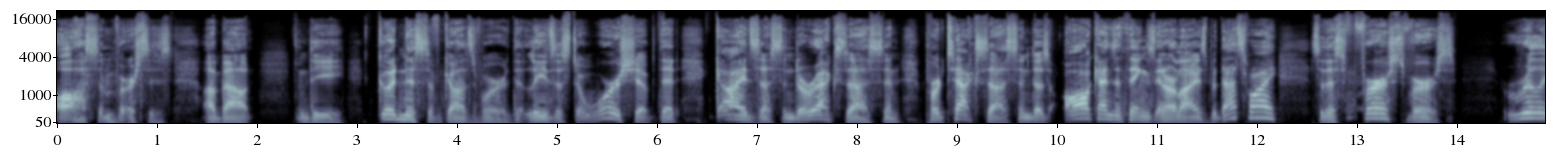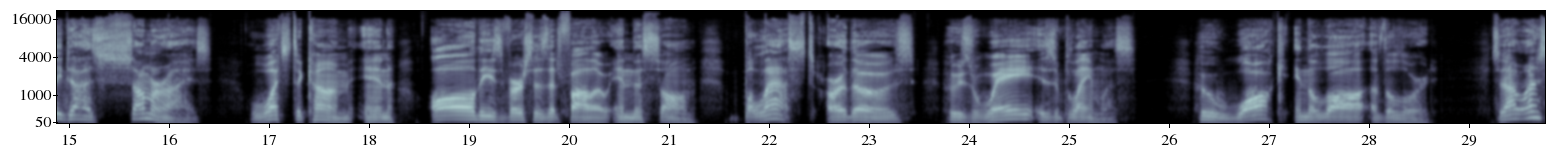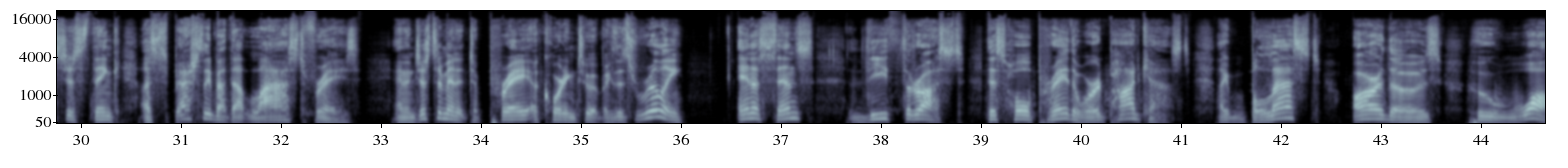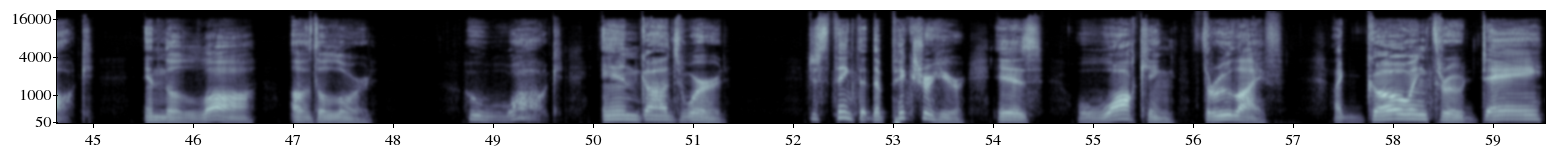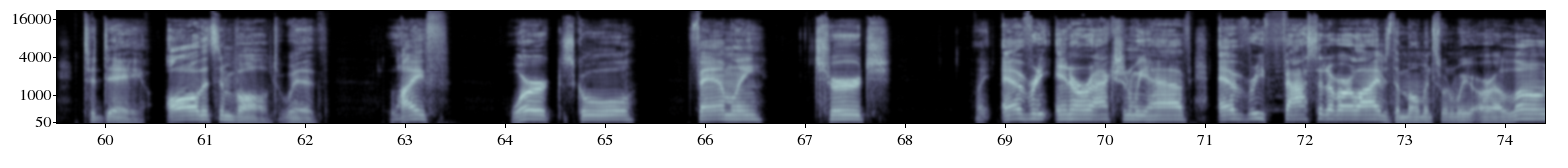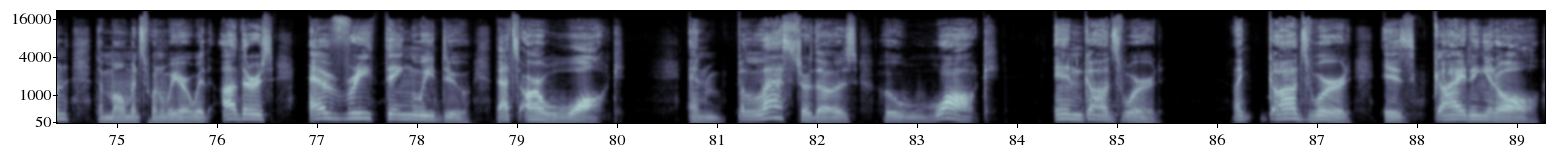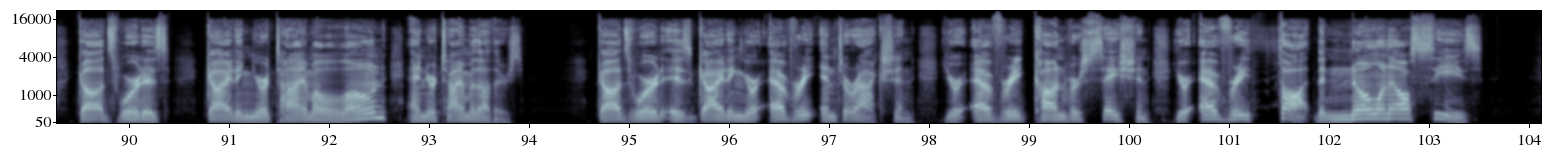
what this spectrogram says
awesome verses about the goodness of God's word that leads us to worship, that guides us and directs us and protects us and does all kinds of things in our lives. But that's why, so this first verse really does summarize what's to come in all these verses that follow in this psalm. Blessed are those whose way is blameless, who walk in the law of the Lord. So I want us to just think especially about that last phrase and in just a minute to pray according to it because it's really, in a sense, the thrust, this whole Pray the Word podcast. Like, blessed are those who walk in the law of the Lord, who walk in God's Word. Just think that the picture here is walking through life like going through day to day all that's involved with life, work, school, family, church, like every interaction we have, every facet of our lives, the moments when we are alone, the moments when we are with others, everything we do, that's our walk. And blessed are those who walk in God's word. Like God's word is guiding it all. God's word is guiding your time alone and your time with others. God's word is guiding your every interaction, your every conversation, your every thought that no one else sees,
